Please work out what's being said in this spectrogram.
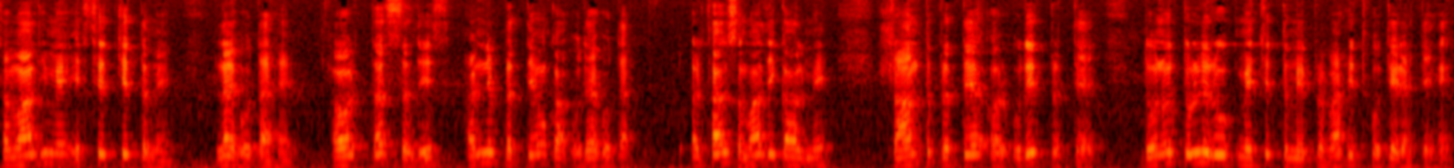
समाधि में स्थित चित्त में लय होता है और तत्सदृश अन्य प्रत्ययों का उदय होता है। अर्थात समाधि काल में शांत प्रत्यय और उदित प्रत्यय दोनों तुल्य रूप में चित्त में प्रवाहित होते रहते हैं।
